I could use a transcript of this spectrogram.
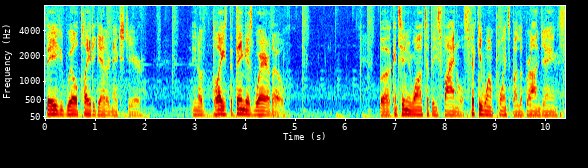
they will play together next year. You know, the place the thing is where though. But continuing on to these finals. 51 points by LeBron James.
